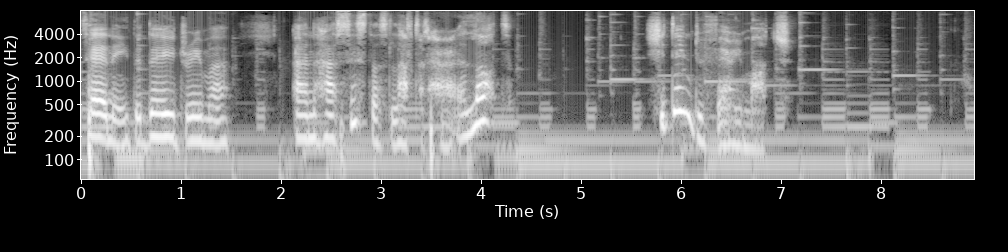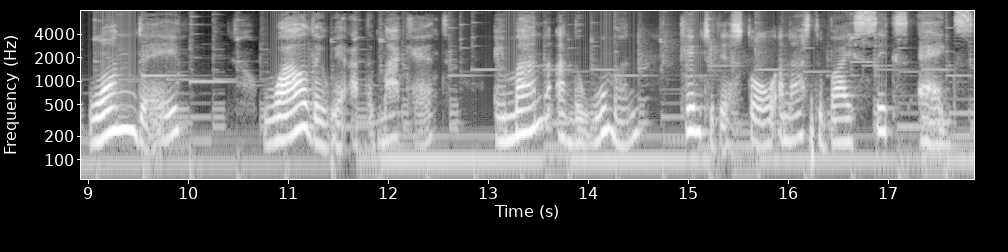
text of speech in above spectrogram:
Tenny the Daydreamer, and her sisters laughed at her a lot. She didn't do very much. One day, while they were at the market, a man and a woman came to their store and asked to buy six eggs.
